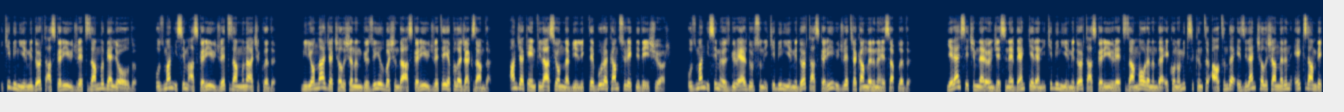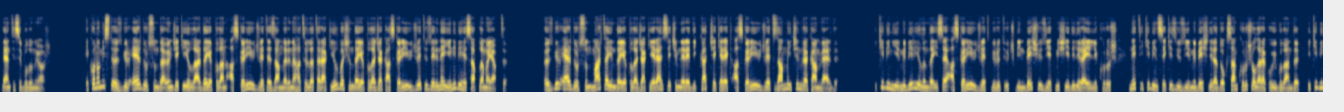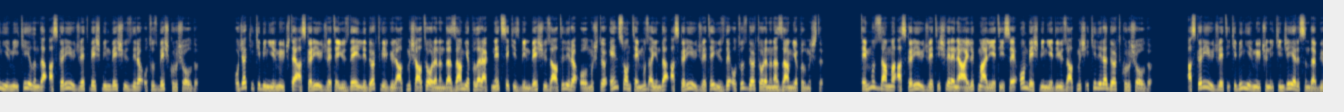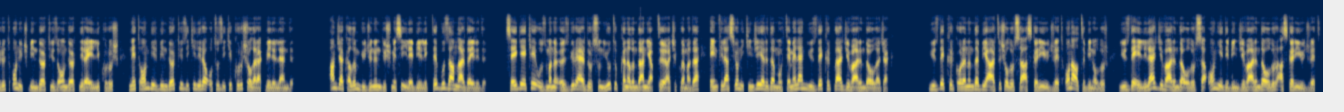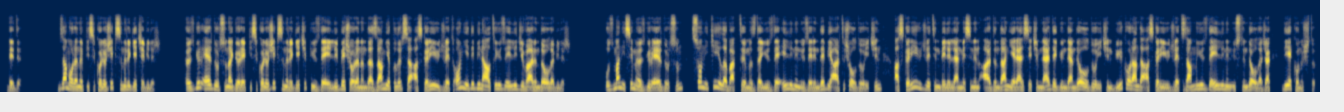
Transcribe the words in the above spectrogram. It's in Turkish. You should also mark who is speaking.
Speaker 1: 2024 asgari ücret zammı belli oldu. Uzman isim asgari ücret zammını açıkladı. Milyonlarca çalışanın gözü yılbaşında asgari ücrete yapılacak zamda. Ancak enflasyonla birlikte bu rakam sürekli değişiyor. Uzman isim Özgür Erdursun 2024 asgari ücret rakamlarını hesapladı. Yerel seçimler öncesine denk gelen 2024 asgari ücret zammı oranında ekonomik sıkıntı altında ezilen çalışanların ek zam beklentisi bulunuyor. Ekonomist Özgür Erdursun da önceki yıllarda yapılan asgari ücrete zamlarını hatırlatarak yılbaşında yapılacak asgari ücret üzerine yeni bir hesaplama yaptı. Özgür Erdursun Mart ayında yapılacak yerel seçimlere dikkat çekerek asgari ücret zammı için rakam verdi. 2021 yılında ise asgari ücret brüt 3577 lira 50 kuruş, net 2825 lira 90 kuruş olarak uygulandı. 2022 yılında asgari ücret 5500 lira 35 kuruş oldu. Ocak 2023'te asgari ücrete %54,66 oranında zam yapılarak net 8506 lira olmuştu. En son Temmuz ayında asgari ücrete %34 oranına zam yapılmıştı. Temmuz zammı asgari ücret işverene aylık maliyeti ise 15.762 lira 4 kuruş oldu. Asgari ücret 2023'ün ikinci yarısında brüt 13.414 lira 50 kuruş, net 11.402 lira 32 kuruş olarak belirlendi. Ancak alım gücünün düşmesi ile birlikte bu zamlar da eridi. SGK uzmanı Özgür Erdursun YouTube kanalından yaptığı açıklamada, enflasyon ikinci yarıda muhtemelen %40'lar civarında olacak. %40 oranında bir artış olursa asgari ücret 16 bin olur, %50'ler civarında olursa 17 bin civarında olur asgari ücret, dedi. Zam oranı psikolojik sınırı geçebilir. Özgür Erdursun'a göre psikolojik sınırı geçip %55 oranında zam yapılırsa asgari ücret 17.650 civarında olabilir. Uzman isim Özgür Erdursun, son iki yıla baktığımızda %50'nin üzerinde bir artış olduğu için, asgari ücretin belirlenmesinin ardından yerel seçimler de gündemde olduğu için büyük oranda asgari ücret zammı %50'nin üstünde olacak, diye konuştu.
